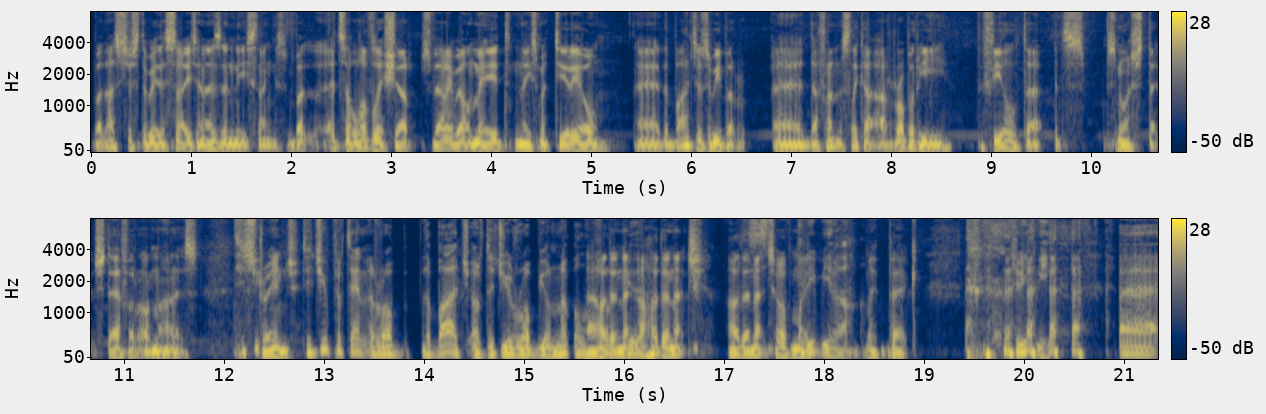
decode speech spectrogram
But that's just the way the sizing is in these things. But it's a lovely shirt. It's very well made, nice material. Uh, the badge is a wee bit uh, different. It's like a, a rubbery the feel to it. It's it's not a stitched effort or nothing. It's you- strange. Did you pretend to rub the badge, or did you rub your nipple? I had an I had an itch. I had an itch of my creepy that my peck. Creepy. uh,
